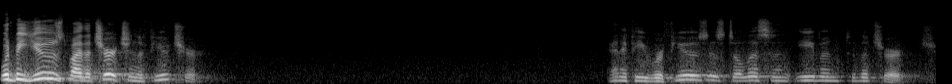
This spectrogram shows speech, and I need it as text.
would be used by the church in the future. And if he refuses to listen even to the church,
